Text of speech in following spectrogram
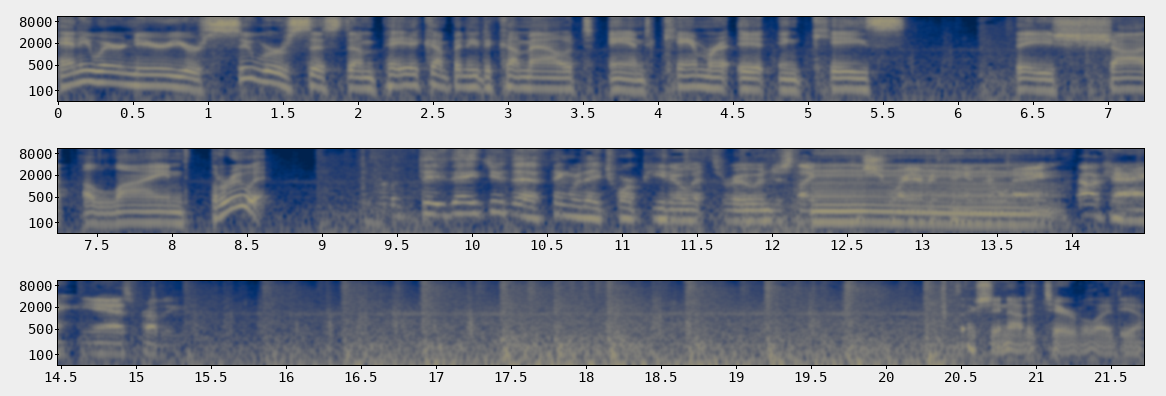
anywhere near your sewer system, pay a company to come out and camera it in case they shot a line through it. They, they do the thing where they torpedo it through and just like destroy everything in their mm. way. Okay, yeah, it's probably It's actually not a terrible idea.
